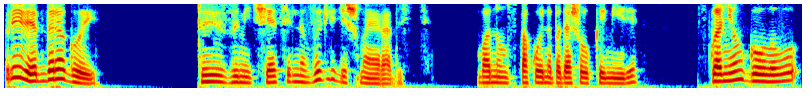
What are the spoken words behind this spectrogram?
«Привет, дорогой». «Ты замечательно выглядишь, моя радость». Банум спокойно подошел к Эмире, склонил голову,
